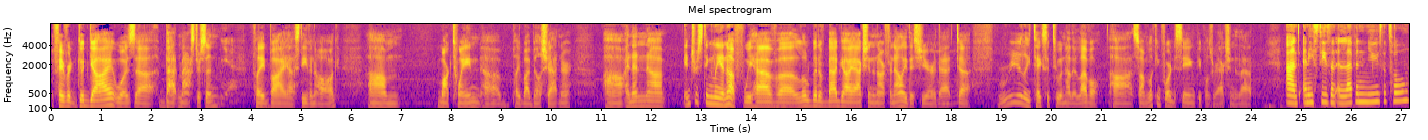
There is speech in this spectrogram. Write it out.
favorite good guy was uh, Bat Masterson, yeah. played by uh, Stephen Ogg. Um, Mark Twain, uh, played by Bill Shatner. Uh, and then, uh, interestingly enough, we have a little bit of bad guy action in our finale this year that uh, really takes it to another level. so I'm looking forward to seeing people's reaction to that. And any season 11 news at all?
